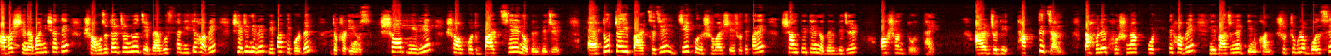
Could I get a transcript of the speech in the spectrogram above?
আবার সেনাবাহিনীর সাথে সমঝোতার জন্য যে ব্যবস্থা নিতে হবে, সেটি নিলে বিপাকে পড়বেন ডক্টর ইউনুস সব মিলিয়ে সংকট বাড়ছে নোবেল বিজয়ের। এতটাই বাড়ছে যে যে কোনো সময় শেষ হতে পারে শান্তিতে নোবেল বিজয়ের অশান্ত অধ্যায়। আর যদি থাকতে চান, তাহলে ঘোষণা করতে হবে নির্বাচনের দিনক্ষণ। সূত্রগুলো বলছে,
